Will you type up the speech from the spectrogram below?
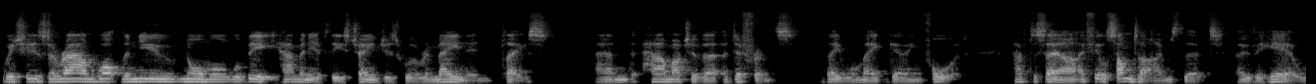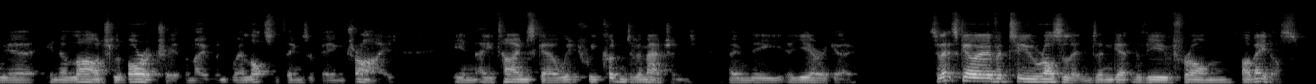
which is around what the new normal will be. How many of these changes will remain in place, and how much of a, a difference they will make going forward. Have to say, I feel sometimes that over here we're in a large laboratory at the moment where lots of things are being tried in a timescale which we couldn't have imagined only a year ago. So let's go over to Rosalind and get the view from Barbados.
